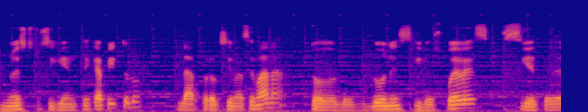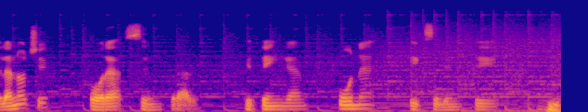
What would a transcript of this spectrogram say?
nuestro siguiente capítulo la próxima semana, todos los lunes y los jueves, 7 de la noche, hora central que tengan una excelente vida.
